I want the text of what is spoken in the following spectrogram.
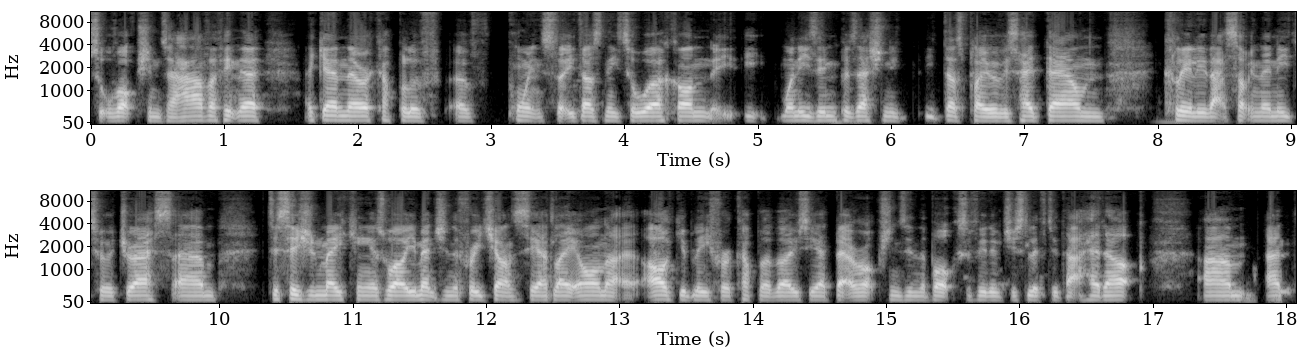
sort of option to have. I think there again there are a couple of, of points that he does need to work on. He, he, when he's in possession, he, he, does play with his head down. Clearly, that's something they need to address. Um, decision making as well. You mentioned the free chances he had late on. Uh, arguably, for a couple of those, he had better options in the box if he'd have just lifted that head up. Um, and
